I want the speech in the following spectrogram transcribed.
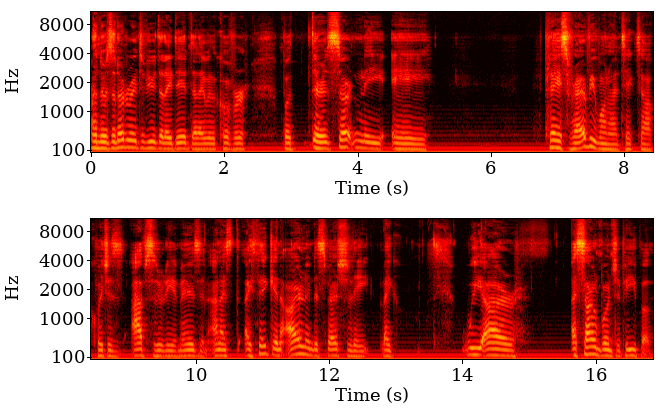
and there's another interview that I did that I will cover, but there is certainly a place for everyone on TikTok, which is absolutely amazing. And I, I think in Ireland, especially, like, we are a sound bunch of people.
